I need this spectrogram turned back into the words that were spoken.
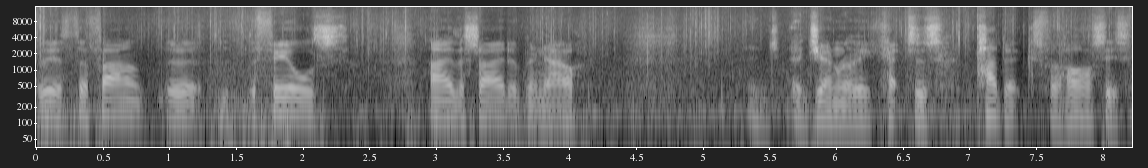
There's the farm, the, the fields either side of me now generally as paddocks for horses.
